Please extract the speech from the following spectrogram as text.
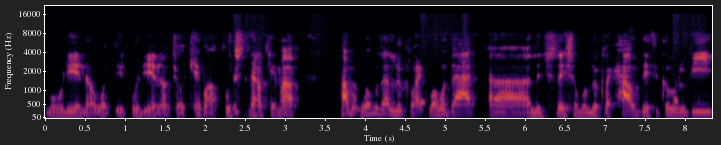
we didn't know what did, we didn't know until it came up, which now came up how, what would that look like? What would that uh, legislation would look like? How difficult would it be?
